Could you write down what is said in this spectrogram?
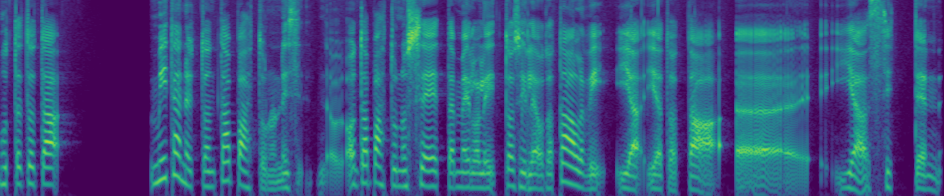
Mutta tota, mitä nyt on tapahtunut, niin on tapahtunut se, että meillä oli tosi leuto talvi ja, ja, tota, ja sitten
